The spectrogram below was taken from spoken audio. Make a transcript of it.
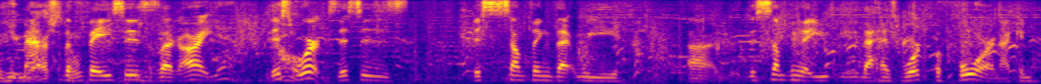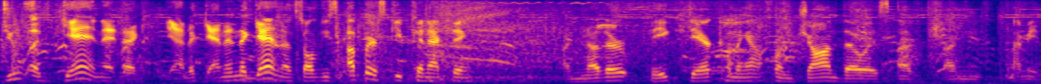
you, You match, match the faces. It's like, all right, yeah, this Oh. works. This is this is something that we uh, this is something that you that has worked before, and I can do again and, and again and again as all these up airs keep connecting. Another big dare coming out from John though is a, a, I mean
